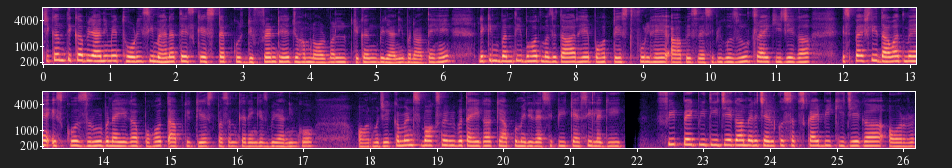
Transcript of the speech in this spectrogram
चिकन टिक्का बिरयानी में थोड़ी सी मेहनत है, इसके स्टेप कुछ डिफरेंट है, जो हम नॉर्मल चिकन बिरयानी बनाते हैं। लेकिन बनती बहुत मज़ेदार है, बहुत टेस्टफुल है। आप इस रेसिपी को ज़रूर ट्राई कीजिएगा। स्पेशली दावत में इसको ज़रूर बनाइएगा। बहुत आपके गेस्ट पसंद करेंगे इस बिरयानी को। और मुझे कमेंट्स बॉक्स में भी बताइएगा कि आपको मेरी रेसिपी कैसी लगी। फीडबैक भी दीजिएगा, मेरे चैनल को सब्सक्राइब भी कीजिएगा। और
